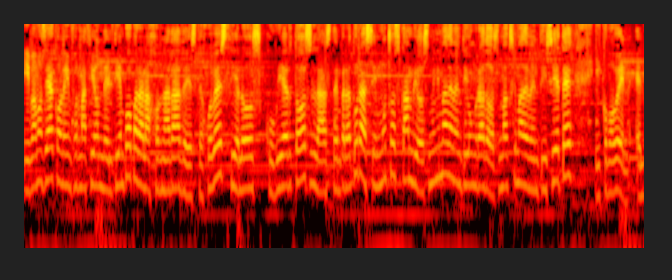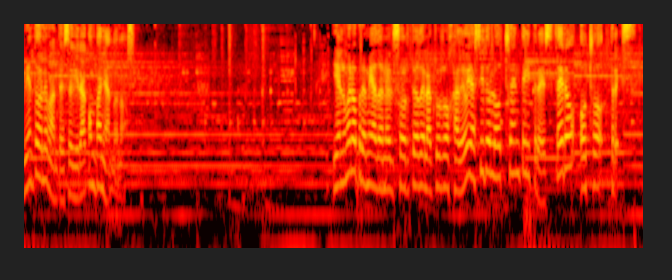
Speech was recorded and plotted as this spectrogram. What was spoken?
Y vamos ya con la información del tiempo para la jornada de este jueves. Cielos cubiertos, las temperaturas sin muchos cambios, mínima de 21 grados, máxima de 27 y como ven, el viento de levante seguirá acompañándonos. Y el número premiado en el sorteo de la Cruz Roja de hoy ha sido el 83083.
